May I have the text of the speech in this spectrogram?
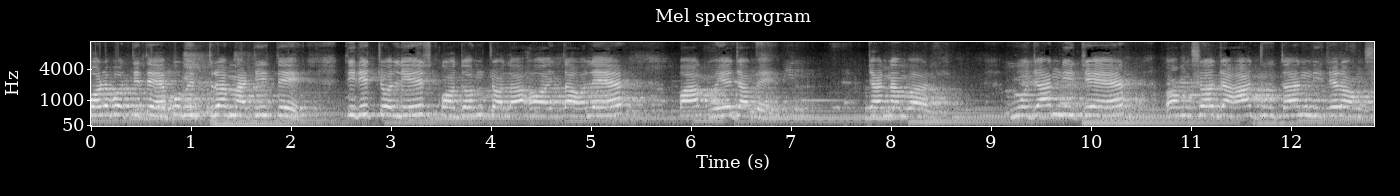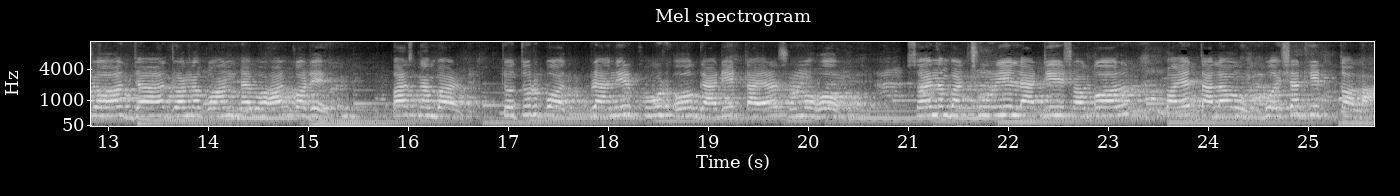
পরবর্তীতে পবিত্র মাটিতে তিরিশ চল্লিশ কদম চলা হয়, তাহলে পাক হয়ে যাবে। চার নাম্বার, মোজার নিচের অংশ যাহা জুতার নিচের অংশ যা জনগণ ব্যবহার করে। পাঁচ নাম্বার, চতুর্পদ, প্রাণীর খুর ও গাড়ির টায়ার সমূহ ছয় নাম্বার, ছুরি, লাঠি সকল পায়ের তালাও, বৈশাখীর তলা।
